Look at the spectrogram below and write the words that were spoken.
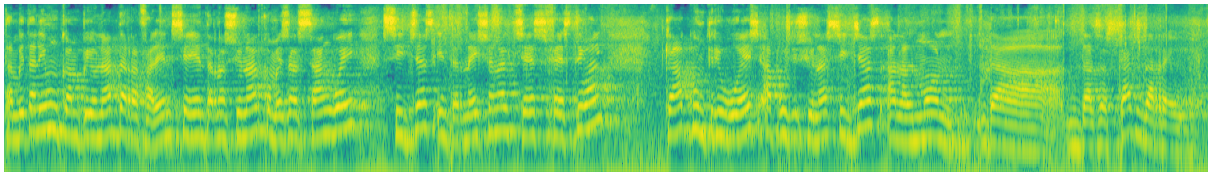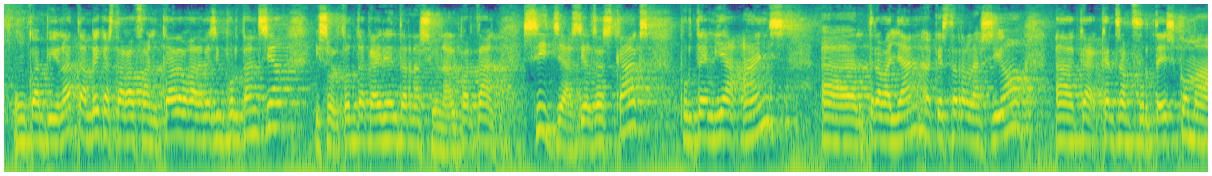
també tenim un campionat de referència internacional com és el Sunway Sitges International Chess Festival que contribueix a posicionar Sitges en el món de, dels escacs d'arreu. Un campionat també que està agafant cada vegada més importància i sobretot de caire internacional. Per tant, Sitges i els escacs portem ja anys eh, treballant aquesta relació eh, que, que ens enforteix com a,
